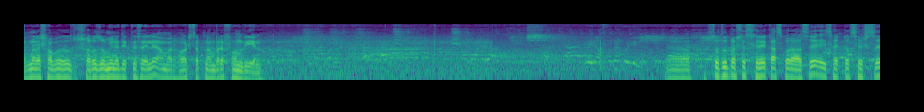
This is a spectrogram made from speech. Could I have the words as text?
আপনারা সব সরজমিনে দেখতে চাইলে আমার হোয়াটসঅ্যাপ নাম্বারে ফোন দিয়েন। চতুর্পাশে ছেড়ে কাজ করা আছে, এই সাইডটা ছেড়ছে।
